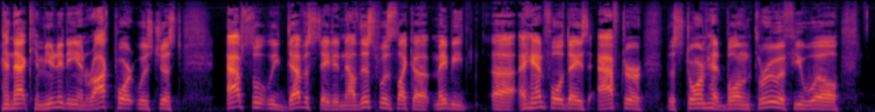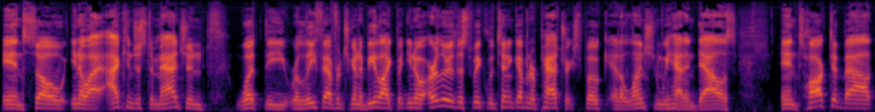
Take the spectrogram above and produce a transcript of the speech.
and that community in Rockport was just absolutely devastated. Now, this was like a maybe uh, a handful of days after the storm had blown through, if you will. And so, you know, I, I, can just imagine what the relief efforts are going to be like. But, you know, earlier this week, Lieutenant Governor Patrick spoke at a luncheon we had in Dallas and talked about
